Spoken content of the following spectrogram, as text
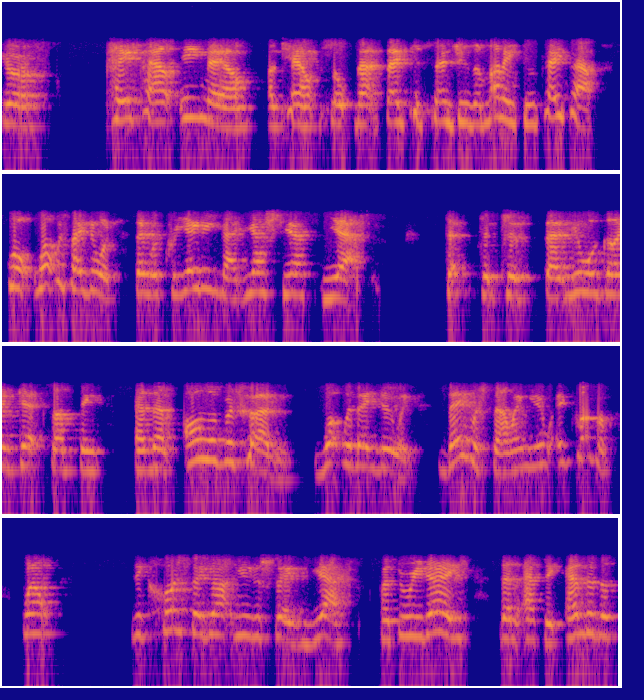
your PayPal email account so that they could send you the money through PayPal. Well, what was they doing? They were creating that yes, yes, yes to, to, to that you were going to get something, and then all of a sudden, what were they doing? They were selling you a program. Well, because they got you to say yes for three days, then at the end of the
